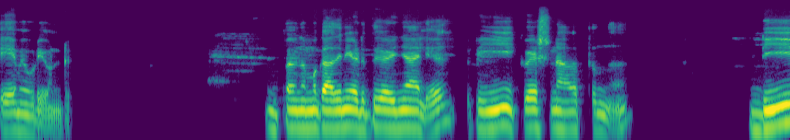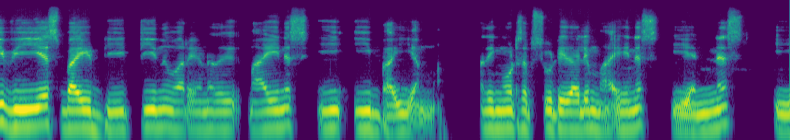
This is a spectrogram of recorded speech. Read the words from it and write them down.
എം ഇവിടെയുണ്ട് ഇപ്പം നമുക്ക് അതിനെ എടുത്തു കഴിഞ്ഞാൽ ഇപ്പം ഈ ഇക്വേഷനകത്തുനിന്ന് D V S by D T എന്ന് പറയുന്നത് minus E E by M അത് ഇങ്ങോട്ട് സബ്സ്റ്റിറ്റ്യൂട്ട് ചെയ്താൽ minus N S E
